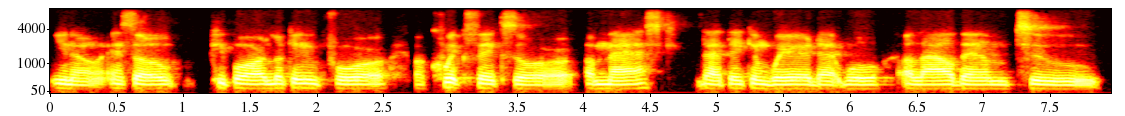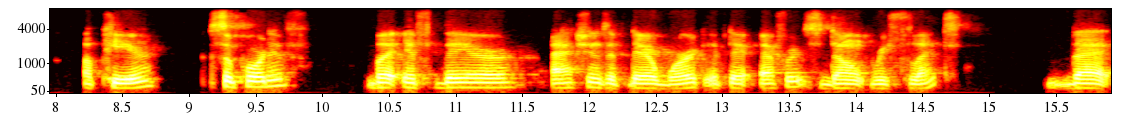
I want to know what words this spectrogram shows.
you know, and so people are looking for a quick fix or a mask that they can wear that will allow them to appear supportive. But if their actions, if their work, if their efforts don't reflect that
